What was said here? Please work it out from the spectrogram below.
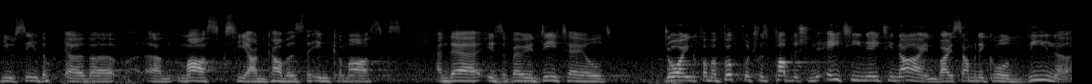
you see the, uh, the um, masks he uncovers, the Inca masks. And there is a very detailed drawing from a book which was published in 1889 by somebody called Wiener,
